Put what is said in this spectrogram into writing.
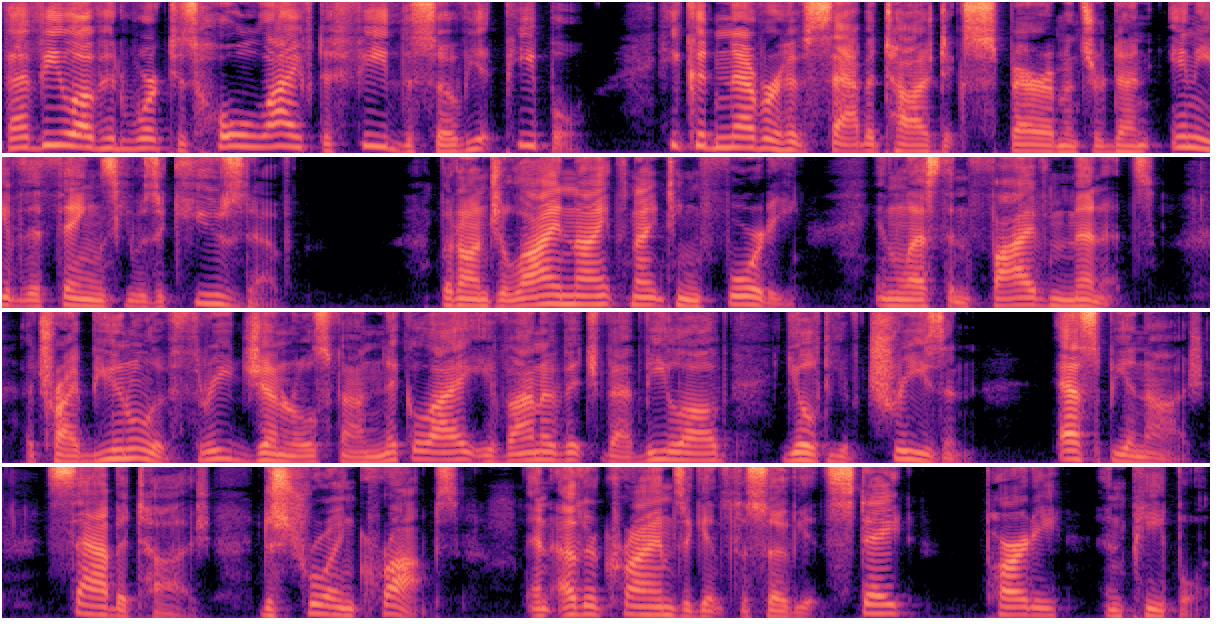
Vavilov had worked his whole life to feed the Soviet people. He could never have sabotaged experiments or done any of the things he was accused of. But on July 9, 1940, in less than five minutes, a tribunal of three generals found Nikolai Ivanovich Vavilov guilty of treason, espionage, sabotage, destroying crops, and other crimes against the Soviet state, party, and people.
